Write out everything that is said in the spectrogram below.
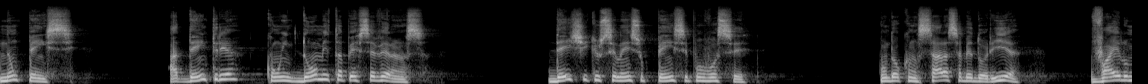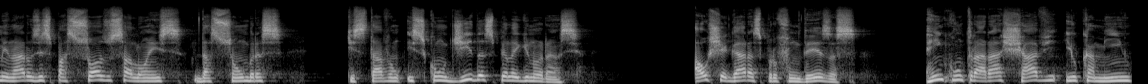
Não pense. Adentre-a com indômita perseverança Deixe que o silêncio pense por você. Quando alcançar a sabedoria, vai iluminar os espaçosos salões das sombras que estavam escondidas pela ignorância. Ao chegar às profundezas, reencontrará a chave e o caminho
